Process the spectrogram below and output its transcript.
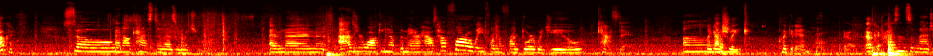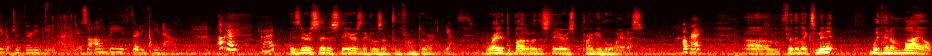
Okay. So and I'll cast it as a ritual. and then as you're walking up the manor house, how far away from the front door would you cast it? Um, Like actually click it in. Got it. Okay. presence of magic up to 30 feet in front of you. So I'll be 30 feet out. Okay. Go ahead. Is there a set of stairs that goes up to the front door? Yes. Right at the bottom of the stairs, primeval awareness. Okay. Um, for the next minute, within a mile,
